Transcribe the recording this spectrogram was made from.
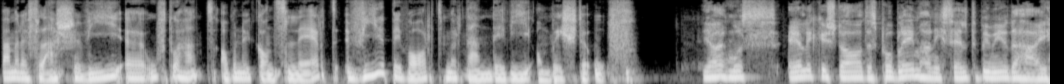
wenn man eine Flasche Wein äh, auftun hat, aber nicht ganz leert, wie bewahrt man dann den Wein am besten auf? Ja, ich muss ehrlich gestehen, das Problem habe ich selten bei mir daheim.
